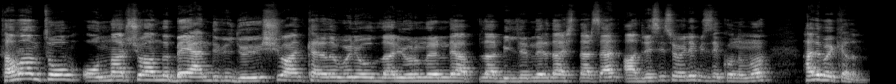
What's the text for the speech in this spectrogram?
Tamam Tom onlar şu anda beğendi videoyu. Şu an kanala abone oldular, yorumlarını da yaptılar, bildirimleri de açtılar. Sen adresi söyle bize konumu. Hadi bakalım.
